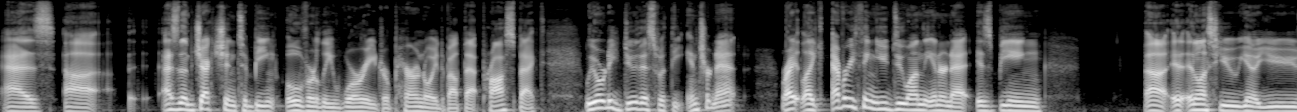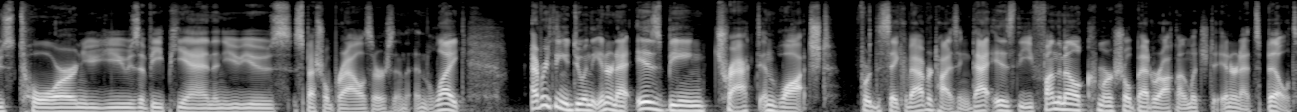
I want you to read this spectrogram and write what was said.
as uh, as an objection to being overly worried or paranoid about that prospect, we already do this with the internet, right? Like everything you do on the internet is being uh, unless you you know you use Tor and you use a VPN and you use special browsers and, and the like, everything you do on the internet is being tracked and watched for the sake of advertising. That is the fundamental commercial bedrock on which the internet's built.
